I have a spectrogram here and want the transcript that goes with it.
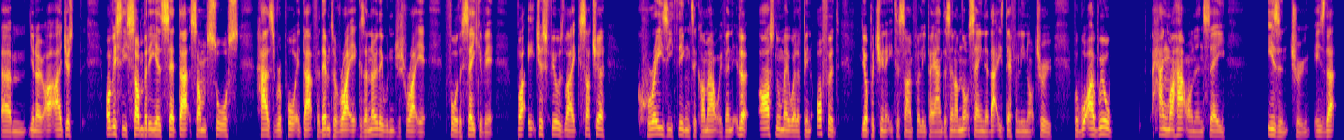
Um, you know, I, I just obviously somebody has said that some source has reported that for them to write it because I know they wouldn't just write it for the sake of it, but it just feels like such a crazy thing to come out with. And look, Arsenal may well have been offered the opportunity to sign Felipe Anderson. I'm not saying that that is definitely not true, but what I will hang my hat on and say isn't true is that,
